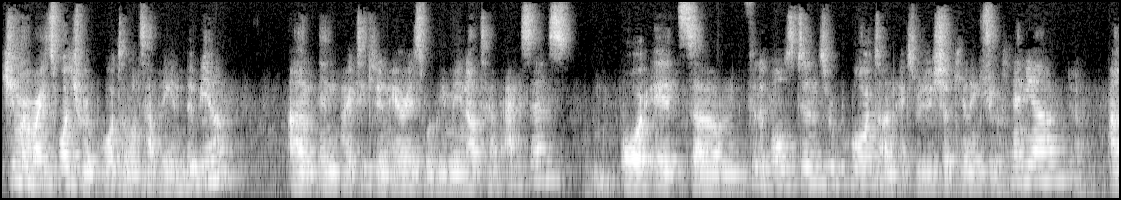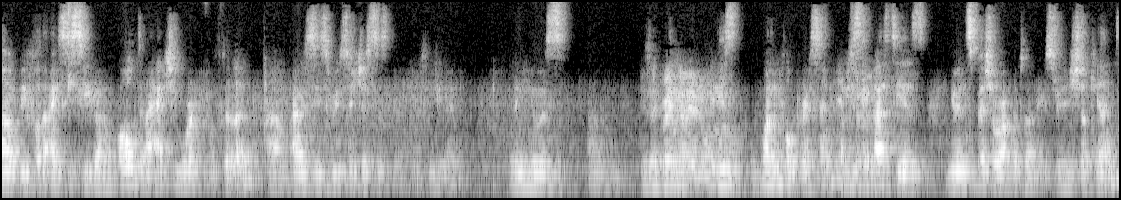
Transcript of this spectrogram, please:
Human Rights Watch report on what's happening in Libya, um, in particular in areas where we may not have access, or it's um, Philip Alston's report on extrajudicial killings in Kenya yeah, uh, before the ICC got involved, and I actually worked for Philip. Um, I was his research assistant for two years when he was um, he's a great guy, I know. he's a wonderful person in his capacity as UN Special Rapporteur on extrajudicial killings.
